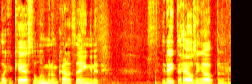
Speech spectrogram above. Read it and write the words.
like a cast aluminum kind of thing, and it it ate the housing up and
